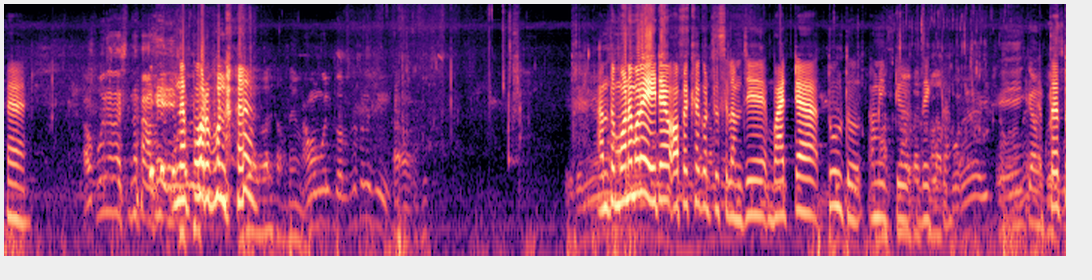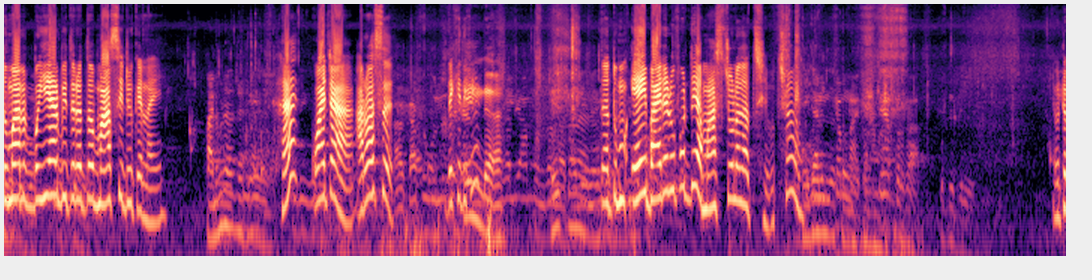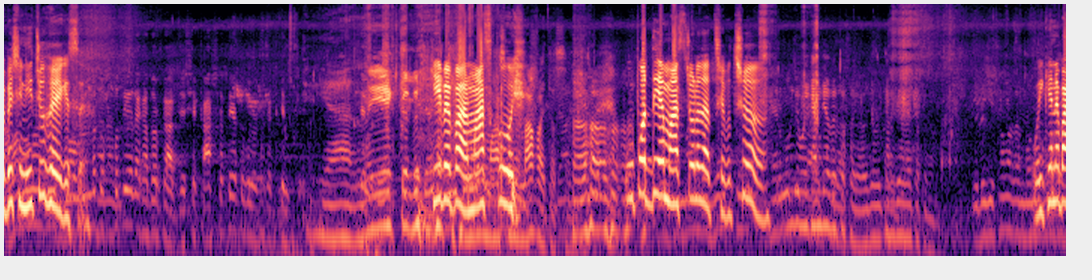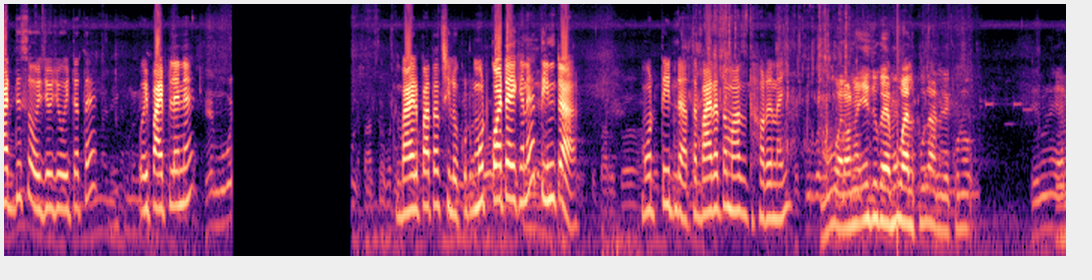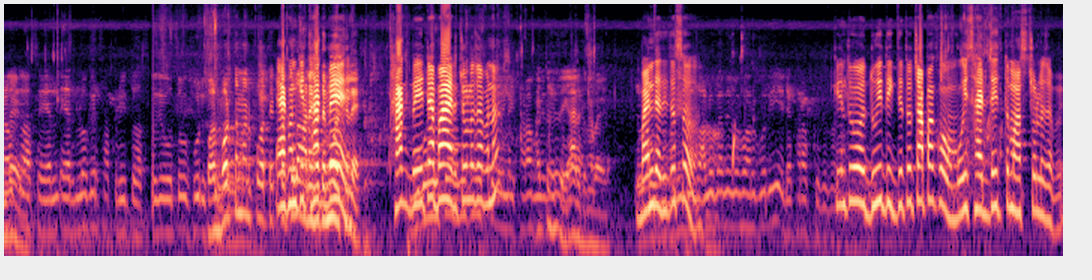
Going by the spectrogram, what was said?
হ্যাঁ। না। না পরবো আমি তো মনে মনে এইটা অপেক্ষা করতেছিলাম যে বাইরটা তুলতো আমি একটু দেখতাম। তা তোমার ইয়ার ভিতরে তো মাছই ঢুকে নাই। হ্যাঁ? কয়টা? আরও আছে? দেখি দেখি। তা তুম এই বাইরের উপর দিয়ে মাছ চলে যাচ্ছে বুঝছ? ওটা বেশি নিচু হয়ে গেছে। কি ব্যাপার, মাছ কই? উপর দিয়ে মাছ চলে যাচ্ছে, বুঝছ? ওইখানে বাদ দিছো, ওই যে ওই যে ওইটাতে? ওই পাইপ লাইনে বাইরের পাতা ছিল। মোট কয়টা এখানে? তিনটা? মোট তিনটা। তা বাইরে তো মাছ ধরে নাই। মোবাইল এই যুগে মোবাইল খোলা নেই, কোনো এখন কি থাকবে? থাকবে এটা বাইরে চলে যাবে না? বাইন্দা দিতেছো কিন্তু দুই দিক দিয়ে তো চাপা কম ওই সাইড দিয়ে তো মাছ চলে যাবে।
